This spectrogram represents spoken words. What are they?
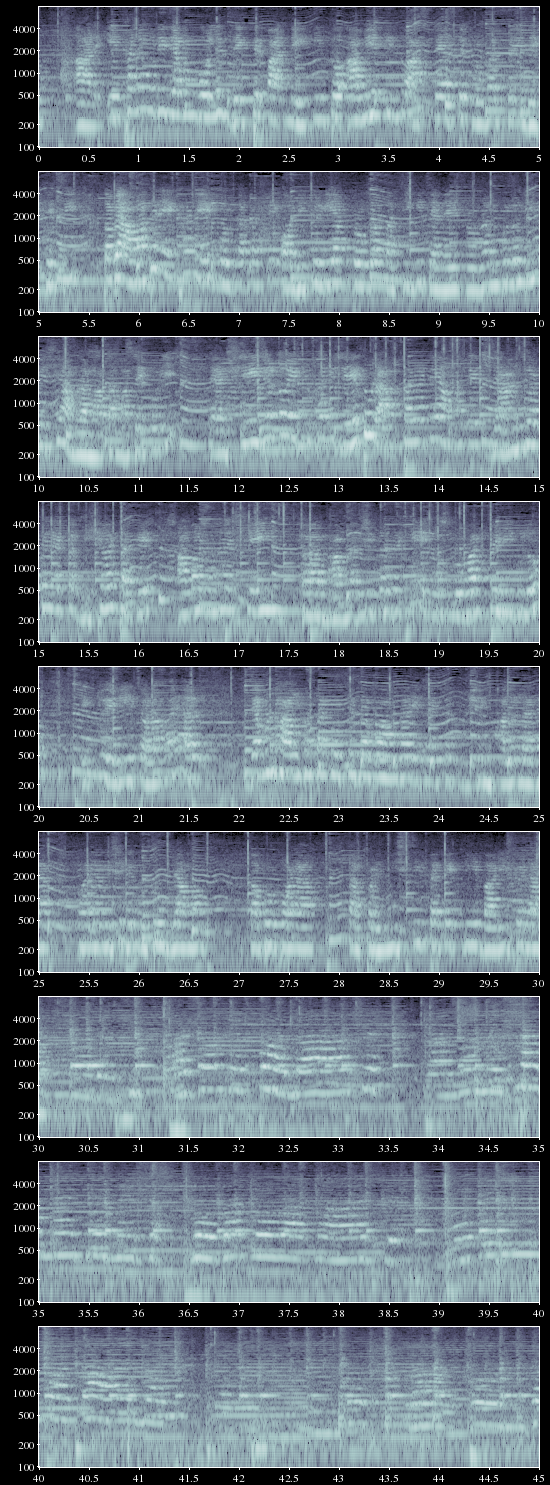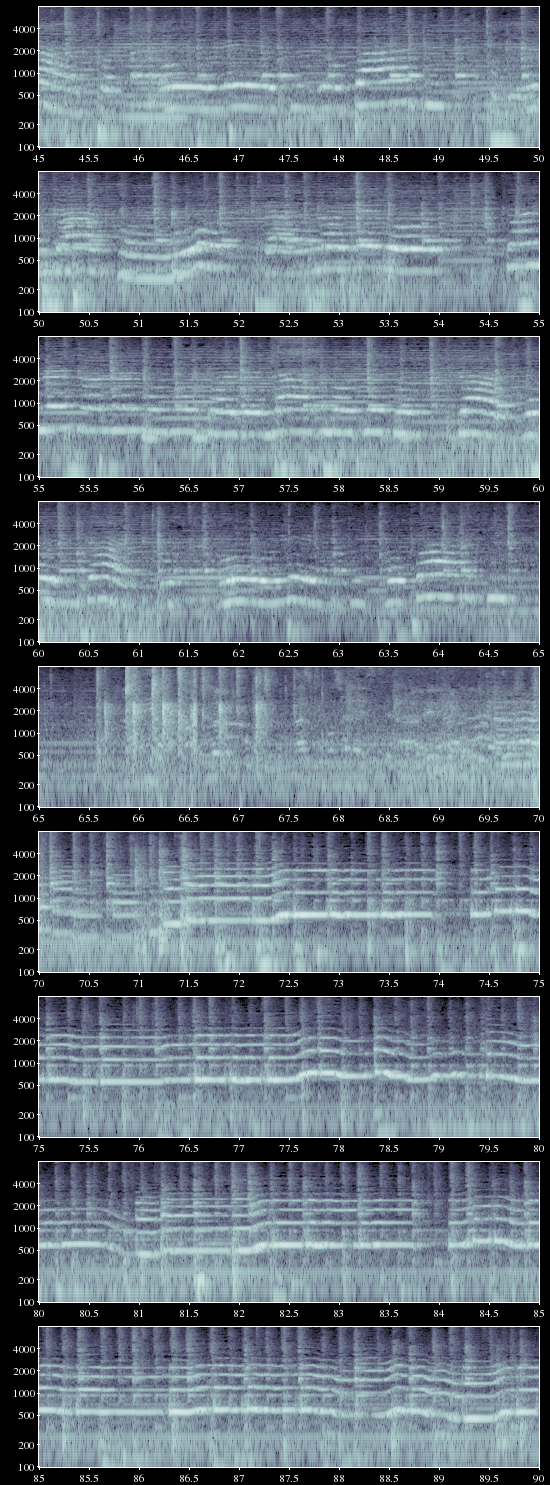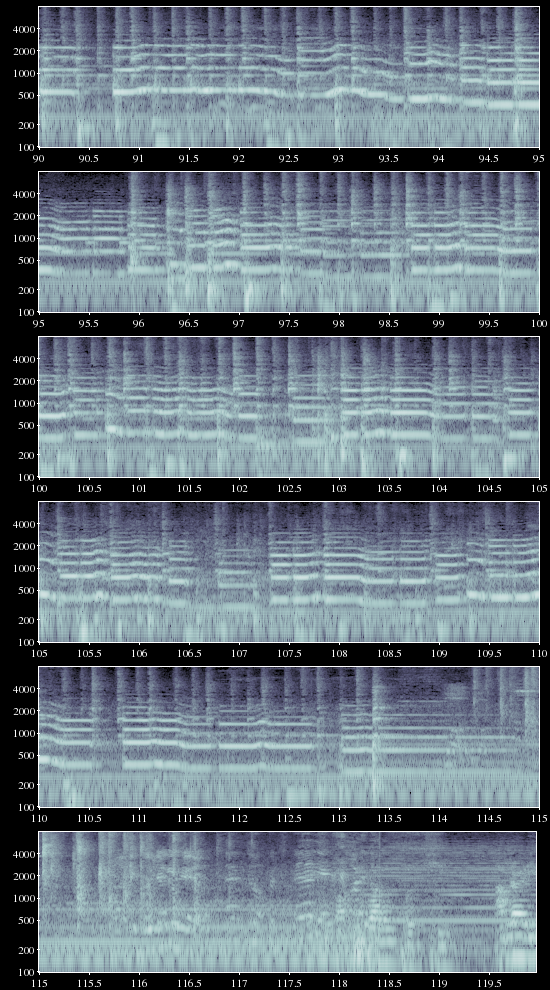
আর এখানে উনি যেমন বললেন, দেখতে পাননি, কিন্তু আমিও কিন্তু আস্তে আস্তে প্রভাত ফেরি দেখেছি। তবে আমাদের এখানে কলকাতাতে অডিটোরিয়াম প্রোগ্রাম বা টিভি চ্যানেল প্রোগ্রামগুলো নিয়ে বেশি আমরা মাতামাতে করি। সেই জন্য একটুখানি, যেহেতু রাস্তাঘাটে আমাদের যানজটের একটা বিষয় থাকে, আমার মনে হয় সেই ভাবনা চিন্তা থেকে একটু প্রভাত ফেরিগুলো একটু এড়িয়ে চলা হয়। আর যেমন হাল কথা করতে যাব আমরা, এটা একটা ভীষণ ভালো লাগা। পয়লা বৈশাখে নতুন জামা, কাপড় পরা, তারপরে মিষ্টির প্যাকেট নিয়ে বাড়ি ফেরা।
